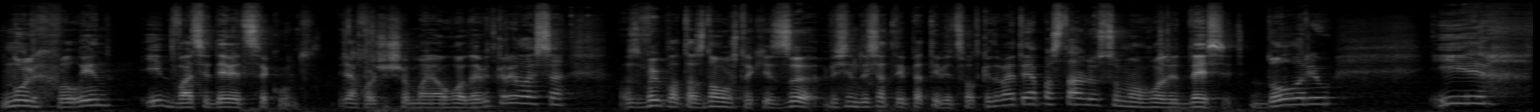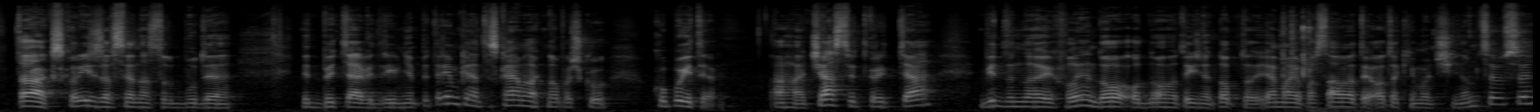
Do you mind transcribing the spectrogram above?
0 хвилин і 29 секунд. Я хочу, щоб моя угода відкрилася. Виплата знову ж таки з 85%. Давайте я поставлю сума угоди 10 доларів. І так, скоріш за все, у нас тут буде відбиття від рівня підтримки. Натискаємо на кнопочку Купити. Ага, час відкриття від 1 хвилини до 1 тижня. Тобто я маю поставити отаким от чином це все.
